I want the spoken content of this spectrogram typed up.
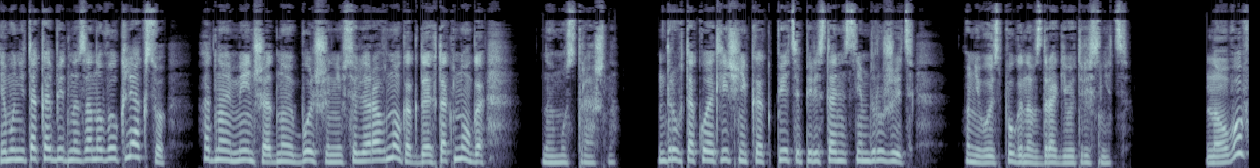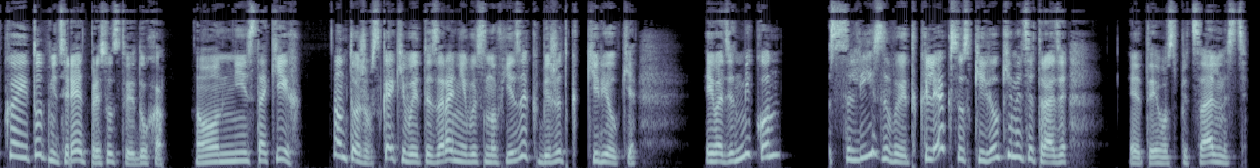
Ему не так обидно за новую кляксу. Одной меньше, одной больше, не все ли равно, когда их так много. Но ему страшно. Вдруг такой отличник, как Петя, перестанет с ним дружить. У него испуганно вздрагивают ресницы. Но Вовка и тут не теряет присутствия духа. Он не из таких. Он тоже вскакивает и, заранее высунув язык, бежит к Кириллке. И в один миг он слизывает кляксу с Кириллки на тетради. Это его специальность.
